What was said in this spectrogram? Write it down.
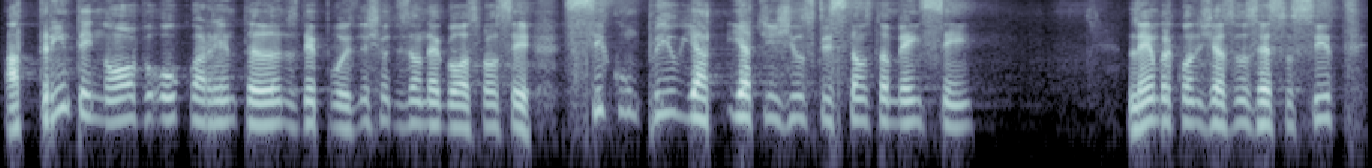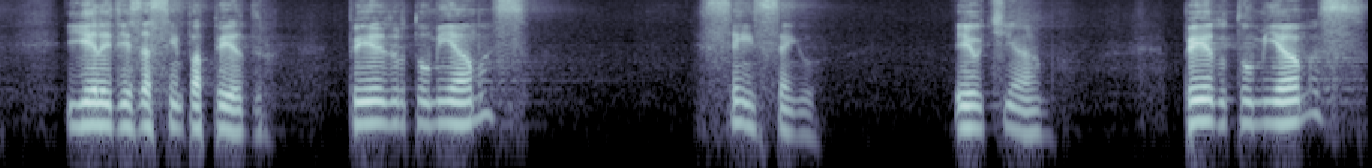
há 39 ou 40 anos depois. Deixa eu dizer um negócio para você. Se cumpriu e atingiu os cristãos também, sim. Lembra quando Jesus ressuscita? E ele diz assim para Pedro: Pedro, tu me amas? Sim, Senhor, eu te amo. Pedro, tu me amas?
